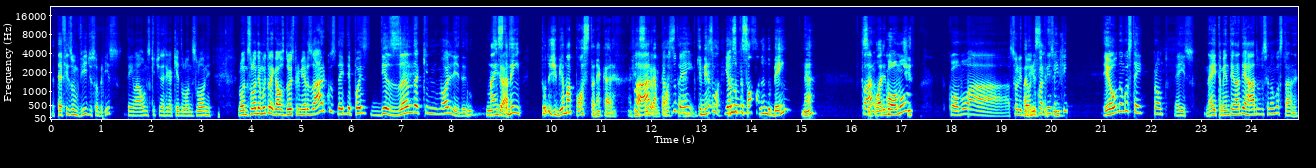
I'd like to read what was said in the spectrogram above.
Até fiz um vídeo sobre isso. Tem lá um dos kitnets aqui do Lone Sloane. Lone Sloane é muito legal os dois primeiros arcos, daí depois desanda que, olha... Mas desgraça. também todo gibi é uma aposta, né, cara? A gente claro, sempre aposta, tá tudo bem. Né? Porque mesmo, e mesmo não... o pessoal falando bem, né? Claro, como, como a solidão quadrinho de um quadrinho sem fim. Eu não gostei. Pronto, é isso. Né? E também não tem nada errado você não gostar, né?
